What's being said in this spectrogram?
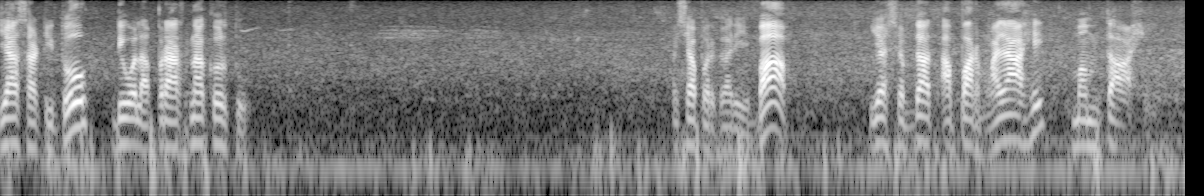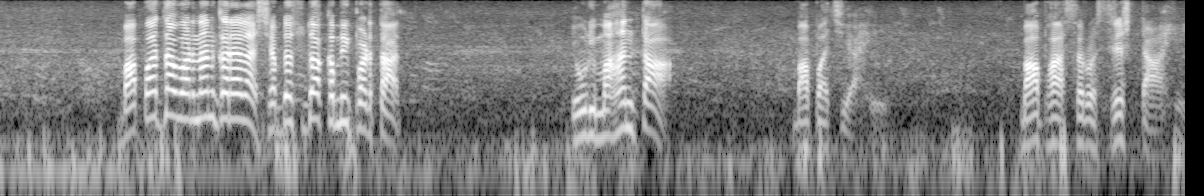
यासाठी तो देवाला प्रार्थना करतो. अशा प्रकारे बाप या शब्दात अपार माया आहे ममता आहे. बापाचं वर्णन करायला शब्दसुद्धा कमी पडतात. एवढी महानता बापाची आहे. बाप हा सर्वश्रेष्ठ आहे.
